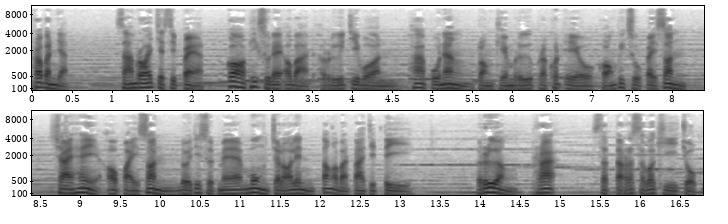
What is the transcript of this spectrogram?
พระบัญญัติ 378 ก็ภิกษุใดเอาบาทหรือจีวร ผ้าปูนั่งกล่องเข็มหรือประคตเอวของภิกษุไปซ่อนชายให้เอาไปซ่อนโดยที่สุดแม้มุ่งจะล้อเล่นต้องอบัติปาจิตตี เรื่องพระสัตตรสวคีจบ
